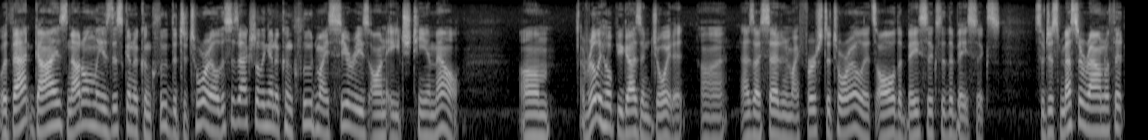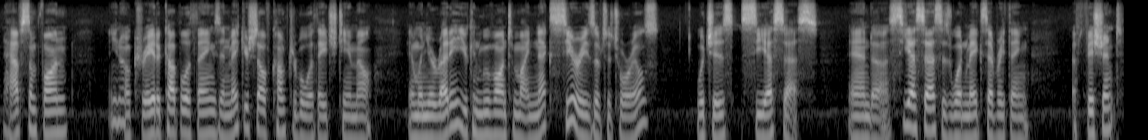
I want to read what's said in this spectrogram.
with that, guys, not only is this going to conclude the tutorial, this is actually going to conclude my series on HTML. Um, I really hope you guys enjoyed it. Uh, as I said in my first tutorial, it's all the basics of the basics. So just mess around with it, have some fun, you know, create a couple of things, and make yourself comfortable with HTML. And when you're ready, you can move on to my next series of tutorials, which is CSS. And uh, CSS is what makes everything efficient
